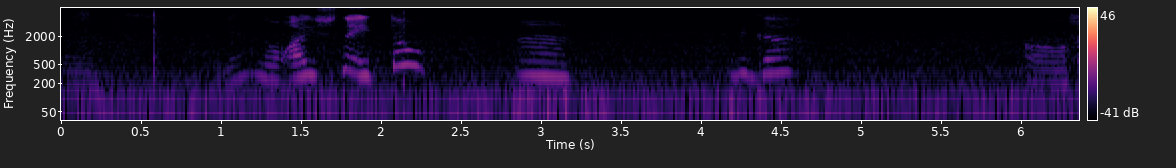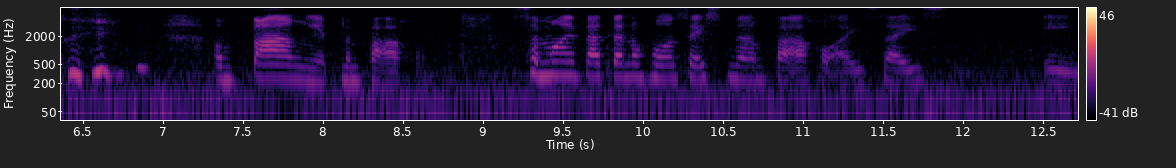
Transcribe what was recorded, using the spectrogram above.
Mm. Yan, oh, ayos na ito. Mm. Diga. Oh. ang pangit ng paa ko. Sa mga tatanong ko, ang size ng paa ko ay size 8.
